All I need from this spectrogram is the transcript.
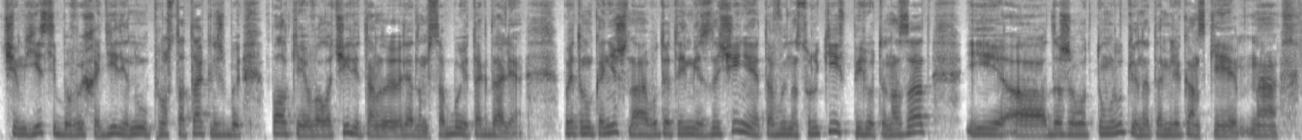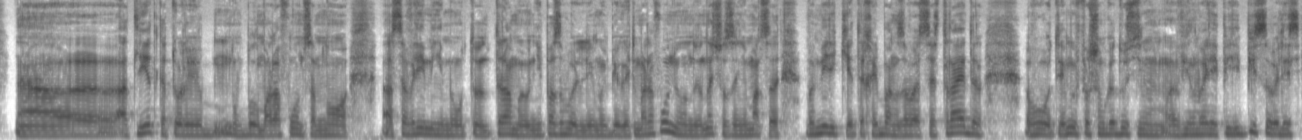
чем если бы вы ходили, ну, просто так, лишь бы палки волочили там рядом с собой и так далее. Поэтому, конечно, вот это имеет значение. Это вынос руки вперед и назад. И а, даже вот Том Рутлин, это американский а, а, атлет, который ну, был марафонцем, но со временем вот, травмы не позволили ему бегать марафон, и он начал заниматься в Америке. Эта ходьба называется страйдер. Вот. И мы в прошлом году с ним в январе переписывались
